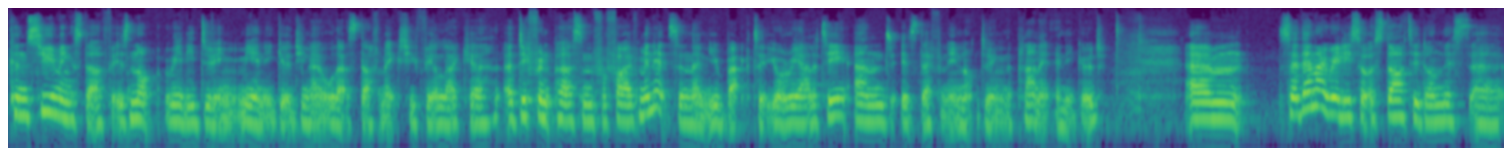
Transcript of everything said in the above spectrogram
consuming stuff is not really doing me any good. You know, all that stuff makes you feel like a, a different person for five minutes and then you're back to your reality, and it's definitely not doing the planet any good. Um, so then I really sort of started on this uh,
